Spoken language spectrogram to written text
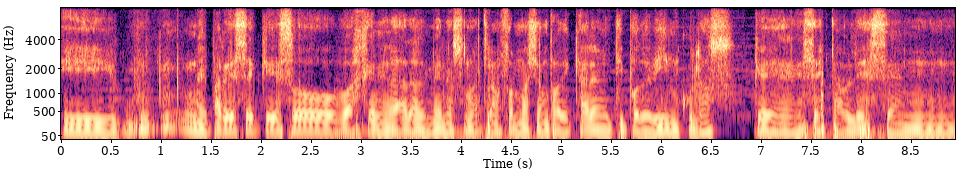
Y me parece que eso va a generar al menos una transformación radical en el tipo de vínculos que se establecen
